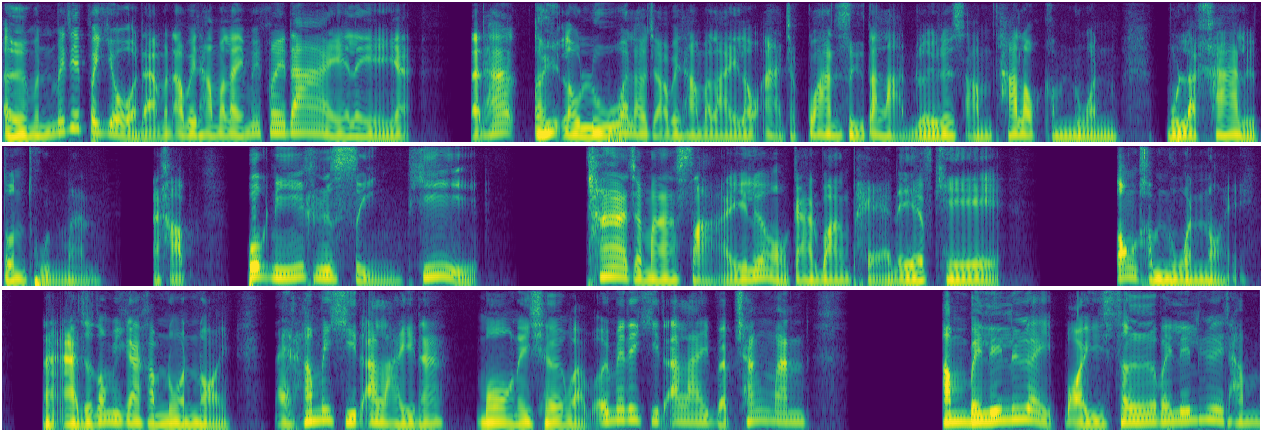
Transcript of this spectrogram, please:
เออมันไม่ได้ประโยชน์อะมันเอาไปทำอะไรไม่ค่อยได้อะไรอย่างเงี้ย แต่ถ้าเอ้ยเรารู้ว่าเราจะเอาไปทำอะไร เราอาจจะกว้านซื้อตลาดเลยด้วยซ้ำถ้าเราคำนวณมูลค่าหรือต้นทุนมันนะครับ พวกนี้คือสิ่งที่ถ้าจะมาสายเรื่องของการวางแผน AFK ต้องคำนวณหน่อยนะอาจจะต้องมีการคำนวณหน่อย แต่ถ้าไม่คิดอะไรนะ มองในเชิงแบบ เอ้ยไม่ได้คิดอะไรแบบช่างมันทำไปเรื่อยๆ ปล่อยเซอร์ไปเรื่อยๆทำไป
